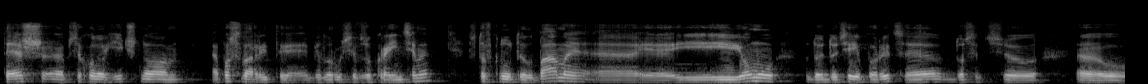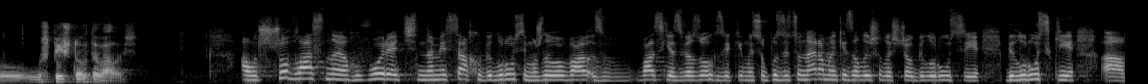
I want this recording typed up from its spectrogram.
теж е, психологічно посварити білорусів з українцями, стовкнути лбами, і йому до, до цієї пори це досить е, е, успішно вдавалося. А от що власне говорять на місцях у Білорусі? Можливо, у вас є зв'язок з якимись опозиціонерами, які залишили ще у Білорусі, білоруські а,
